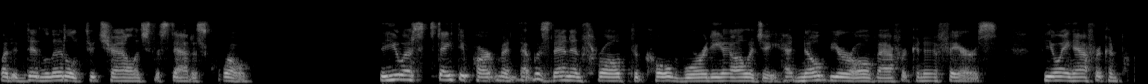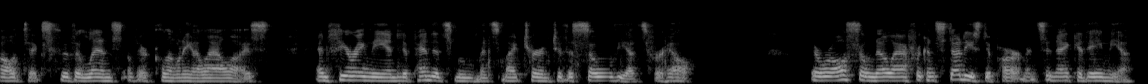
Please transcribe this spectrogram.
but it did little to challenge the status quo. The US State Department, that was then enthralled to Cold War ideology, had no Bureau of African Affairs, viewing African politics through the lens of their colonial allies, and fearing the independence movements might turn to the Soviets for help. There were also no African studies departments in academia.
